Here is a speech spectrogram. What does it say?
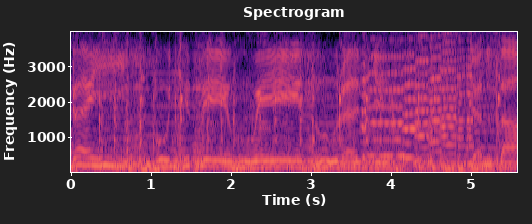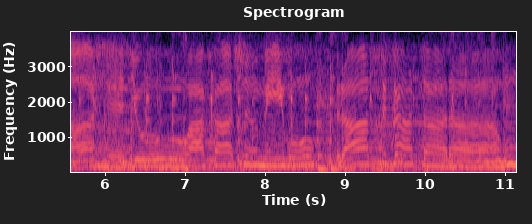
कई बुझते हुए सूरज। जलता है जो आकाश में वो रात का तारा हूँ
